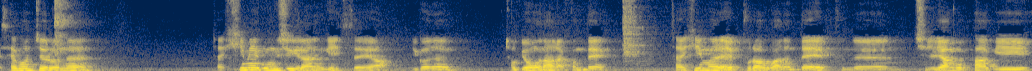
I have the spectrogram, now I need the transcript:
자, 세 번째로는 자, 힘의 공식이라는 게 있어요. 이거는 적용은 안 할 건데, 자, 힘을 F라고 하는데, F는 질량 곱하기,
